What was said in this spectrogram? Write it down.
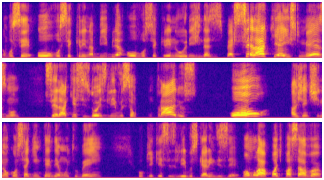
Então você ou você crê na Bíblia ou você crê na origem das espécies. Será que é isso mesmo? Será que esses dois livros são contrários? Ou a gente não consegue entender muito bem o que, que esses livros querem dizer? Vamos lá, pode passar, Van.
